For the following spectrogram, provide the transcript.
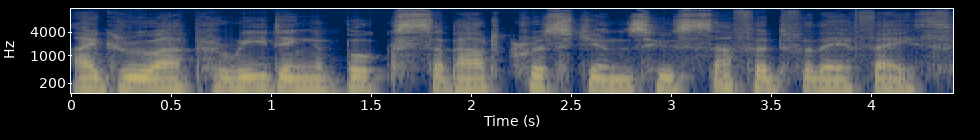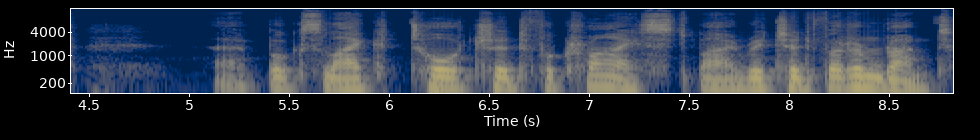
I grew up reading books about Christians who suffered for their faith. Uh, books like Tortured for Christ by Richard Wurmbrand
